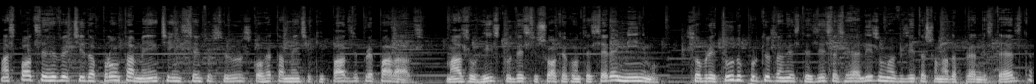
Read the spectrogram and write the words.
mas pode ser revertida prontamente em centros cirúrgicos corretamente equipados e preparados. Mas o risco desse choque acontecer é mínimo, sobretudo porque os anestesistas realizam uma visita chamada pré-anestésica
